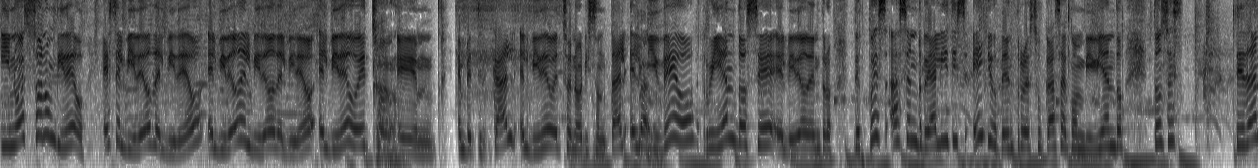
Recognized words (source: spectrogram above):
Y no es solo un video, es el video del video, el video del video del video, el video hecho Claro. em, en vertical, el video hecho en horizontal, el Claro. video riéndose, el video dentro. Después hacen realities ellos dentro de su casa conviviendo. Entonces, te dan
